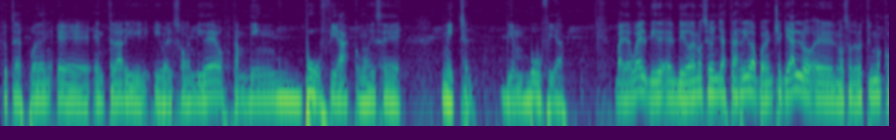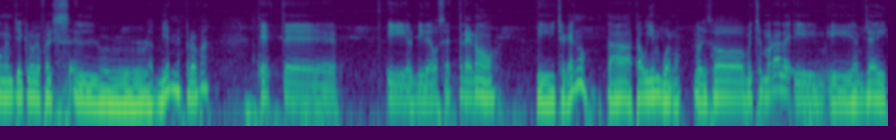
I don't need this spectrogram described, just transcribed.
que ustedes pueden eh, entrar y, ver. Son en video. También bufias, como dice Mitchell. Bien bufias. By the way, el video, de Noción ya está arriba, pueden chequearlo. Eh, nosotros estuvimos con MJ, creo que fue el, el, viernes, creo que fue. Este. Y el video se estrenó. Y chequenlo, está, está bien bueno. Lo hizo Mitchell Morales y, y MJ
